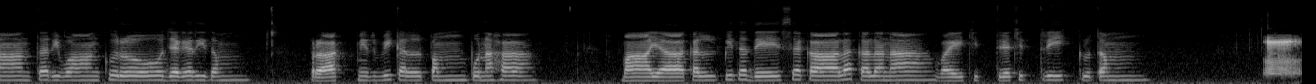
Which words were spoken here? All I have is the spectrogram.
బీజస్యాంతరివాంకురో జగదిదం ప్రాక్నిర్వికల్పం పునః మాయా కల్పిత దేశకాలకలనా వైచిత్ర్య చిత్రీకృతం ఉమ్.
